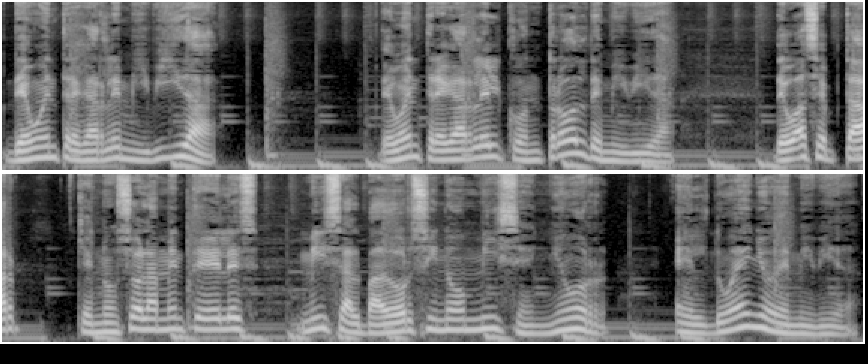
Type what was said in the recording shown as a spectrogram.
debo entregarle mi vida. Debo entregarle el control de mi vida. Debo aceptar que no solamente Él es mi Salvador, sino mi Señor, el dueño de mi vida.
